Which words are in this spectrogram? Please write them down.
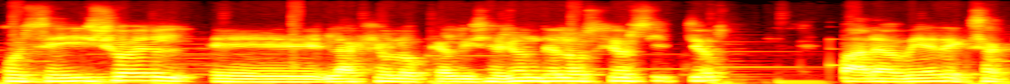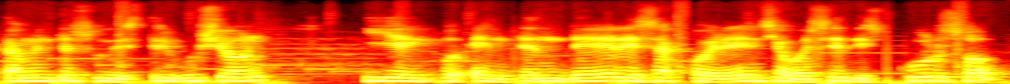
pues se hizo eh, la geolocalización de los geositios para ver exactamente su distribución y entender esa coherencia o ese discurso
